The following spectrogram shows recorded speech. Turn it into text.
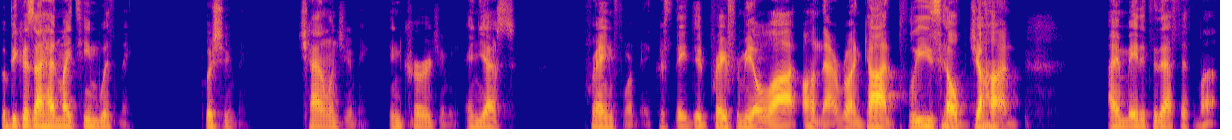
But because I had my team with me, pushing me, challenging me, encouraging me, and yes, praying for me, because they did pray for me a lot on that run. God, please help Jon. I made it to that fifth mile.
